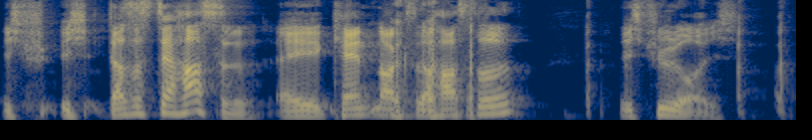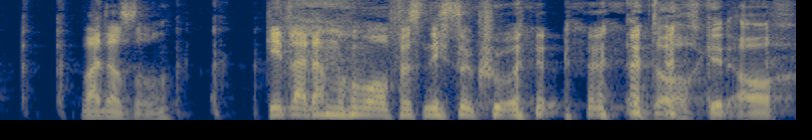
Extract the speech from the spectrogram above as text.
Ich, ich, das ist der Hustle. Ey, can't knock the hustle. Ich fühle euch. Weiter so. Geht leider im Homeoffice nicht so cool. Doch, geht auch.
